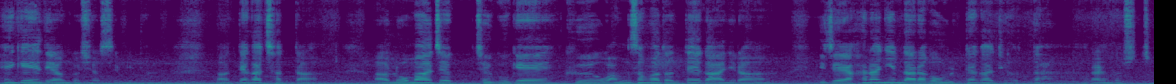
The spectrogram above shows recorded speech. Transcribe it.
회개에 대한 것이었습니다. 아, 때가 찼다. 아, 로마 제, 제국의 그 왕성하던 때가 아니라 이제 하나님 나라가 올 때가 되었다라는 것이죠.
